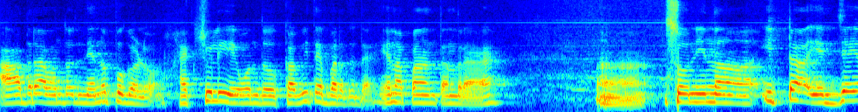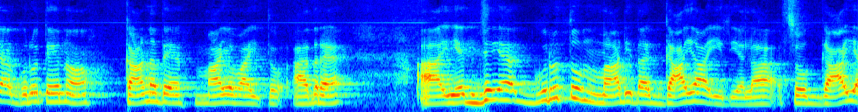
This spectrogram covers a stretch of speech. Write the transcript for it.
ಅದರ ಒಂದು ನೆನಪುಗಳು. ಆ್ಯಕ್ಚುಲಿ ಒಂದು ಕವಿತೆ ಬರೆದಿದೆ. ಏನಪ್ಪ ಅಂತಂದರೆ ಸೊ ನಿನ್ನ ಇಟ್ಟ ಹೆಜ್ಜೆಯ ಗುರುತೇನೋ ಕಾಣದೆ ಮಾಯವಾಯಿತು. ಆದರೆ ಆ ಹೆಜ್ಜೆಯ ಗುರುತು ಮಾಡಿದ ಗಾಯ ಇದೆಯಲ್ಲ? ಸೊ ಗಾಯ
